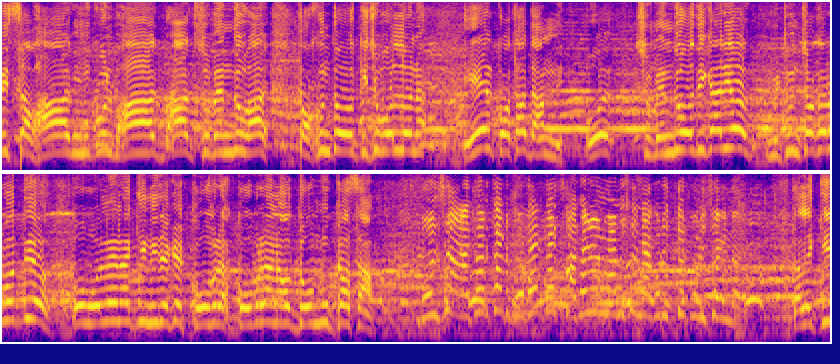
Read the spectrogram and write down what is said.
মিশ্রা ভাগ মুকুল ভাগ ভাগ শুভেন্দু ভাগ। তখন তো ও কিছু বলল না। এর কথা দাম নেই। ও শুভেন্দু অধিকারী হোক মিঠুন চক্রবর্তী হোক ও বললে নাকি নিজেকে কোবরা কোবরা না ও দোমুখা সাপ। বলছে আধার কার্ড ভোটার কার্ড সাধারণ মানুষের নাগরিকত্বের পরিচয় নয়। তাহলে কি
